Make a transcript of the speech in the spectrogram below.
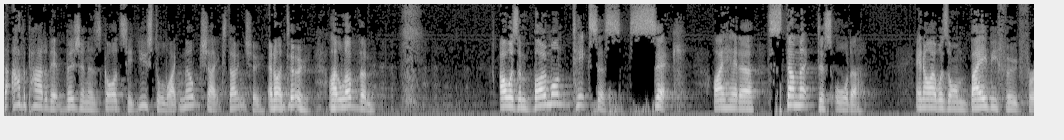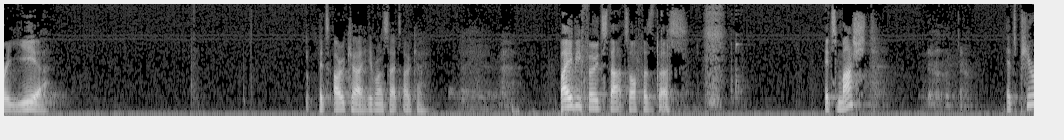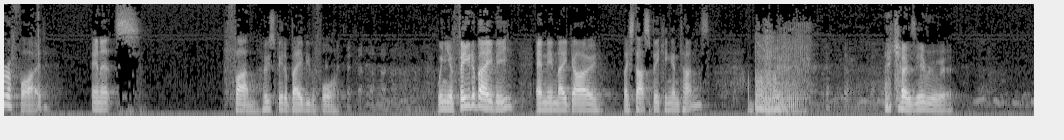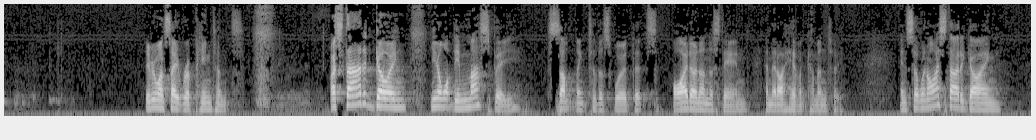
The other part of that vision is God said, You still like milkshakes, don't you? And I do. I love them. I was in Beaumont, Texas, sick. I had a stomach disorder. And I was on baby food for a year. It's okay. Everyone say it's okay. Baby food starts off as this it's mushed, it's purified, and it's fun. Who's fed a baby before? when you feed a baby and then they go, they start speaking in tongues, it goes everywhere. Everyone say repentance. I started going, you know what, there must be something to this word that I don't understand and that I haven't come into. And so when I started going,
